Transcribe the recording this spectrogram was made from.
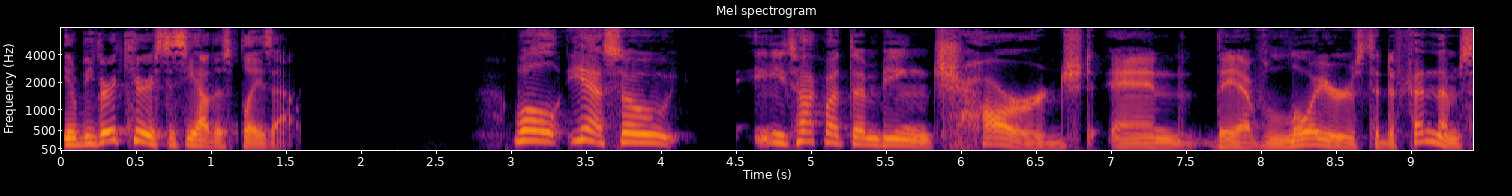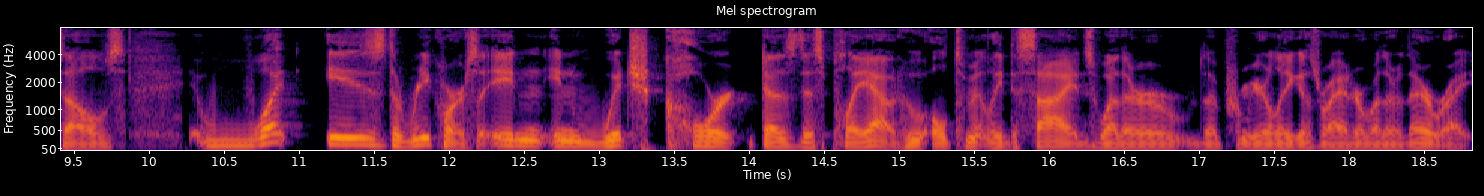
it'll be very curious to see how this plays out. Well, yeah. So you talk about them being charged and they have lawyers to defend themselves. What is the recourse in in which court does this play out? Who ultimately decides whether the Premier League is right or whether they're right?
